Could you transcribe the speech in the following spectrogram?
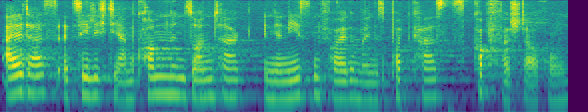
All das erzähle ich dir am kommenden Sonntag in der nächsten Folge meines Podcasts Kopfverstauchung.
